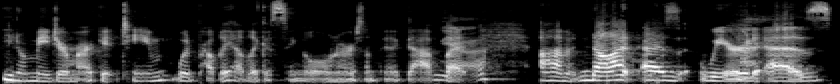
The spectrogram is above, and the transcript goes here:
you know major market team would probably have like a single owner or something like that but um, not as weird as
